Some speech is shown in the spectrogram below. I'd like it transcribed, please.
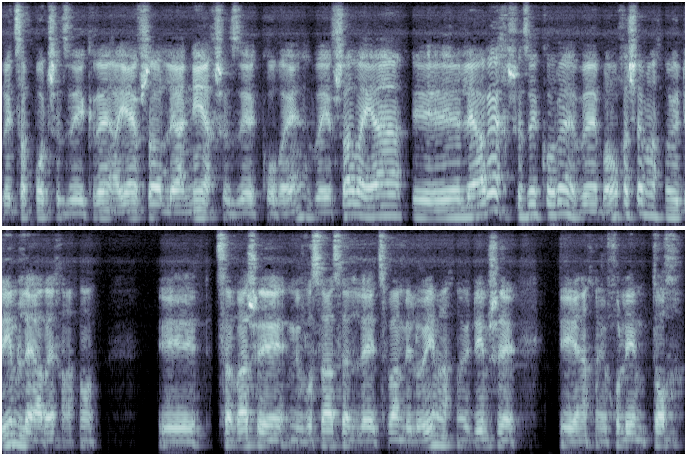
לצפות שזה יקרה, היה אפשר להניח שזה קורה, ואפשר היה אה, להיערך שזה קורה, וברוך השם אנחנו יודעים להיערך, אנחנו אה, צבא שמבוסס על אה, צבא מילואים, אנחנו יודעים שאנחנו אה, יכולים תוך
